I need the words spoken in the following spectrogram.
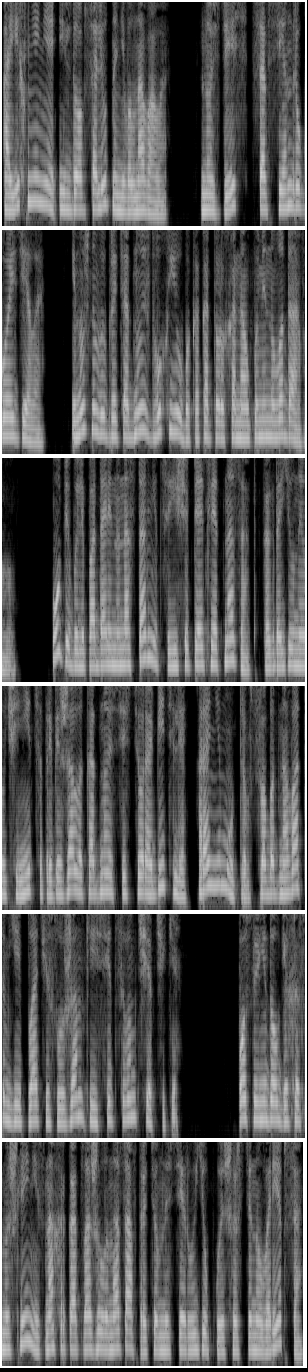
а их мнение Ильду абсолютно не волновало. Но здесь совсем другое дело, и нужно выбрать одну из двух юбок, о которых она упомянула Дарвелу. Обе были подарены наставнице еще пять лет назад, когда юная ученица прибежала к одной из сестер обители ранним утром в свободноватом ей платье служанки и ситцевом чепчике. После недолгих размышлений знахарка отложила на завтра темно-серую юбку из шерстяного репса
